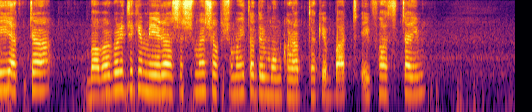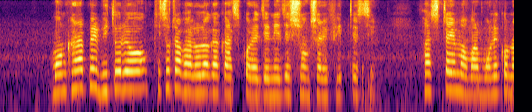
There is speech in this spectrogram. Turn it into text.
এই একটা বাবার বাড়ি থেকে মেয়েরা আসার সময় সব সময় তাদের মন খারাপ থাকে বাট এই ফার্স্ট টাইম মন খারাপের ভিতরেও কিছুটা ভালো লাগা কাজ করে যে নিজের সংসারে ফিরতেছি। ফার্স্ট টাইম আমার মনে কোনো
